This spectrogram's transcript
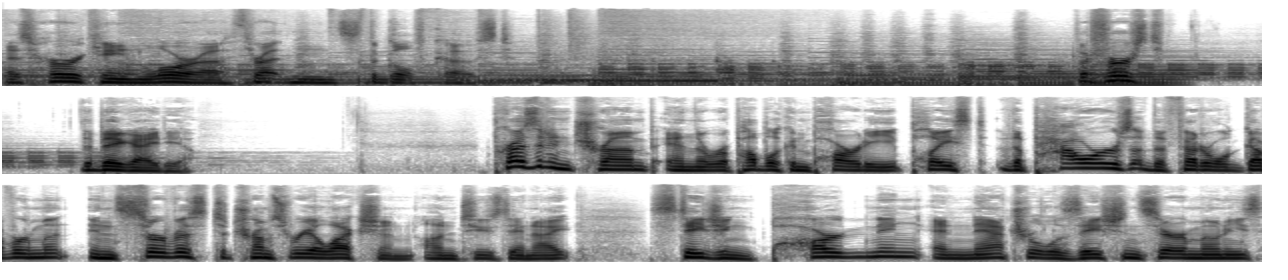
as Hurricane Laura threatens the Gulf Coast. But first, the big idea. President Trump and the Republican Party placed the powers of the federal government in service to Trump's reelection on Tuesday night, staging pardoning and naturalization ceremonies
